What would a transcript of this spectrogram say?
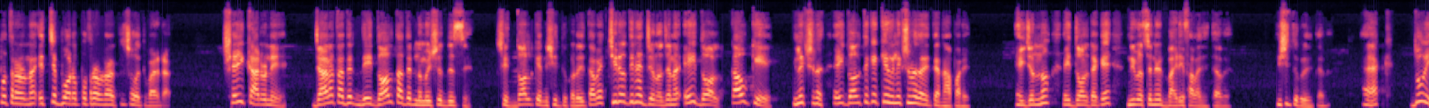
প্রতারণা, এর চেয়ে বড় প্রতারণা কিছু হতে পারে না। সেই কারণে যারা তাদের যে দল তাদের নমিনেশন দিচ্ছে, সেই দলকে নিষিদ্ধ করে দিতে হবে। চিরদিনের জন্য যেন এই দল কাউকে ইলেকশনে এই দল থেকে কেউ ইলেকশনে দাঁড়িয়ে না পারে। এই জন্য এই দলটাকে নির্বাচনের বাইরে ফেলা দিতে হবে, নিষিদ্ধ করে দিতে হবে। এক। দুই,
